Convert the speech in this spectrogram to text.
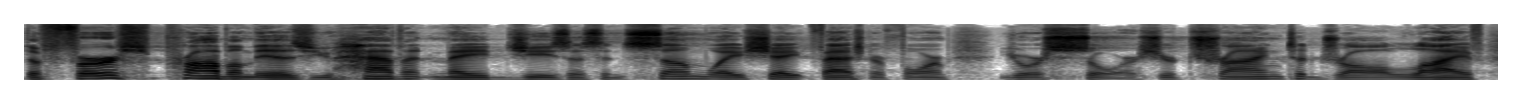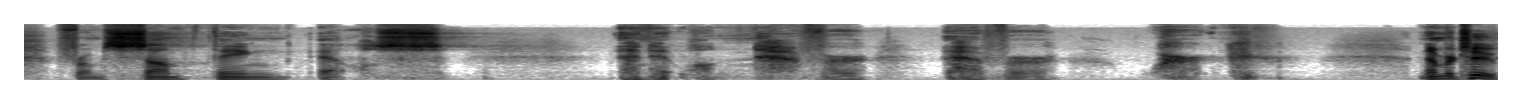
the first problem is you haven't made Jesus in some way, shape, fashion, or form your source. You're trying to draw life from something else, and it will never, ever work. Number two,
